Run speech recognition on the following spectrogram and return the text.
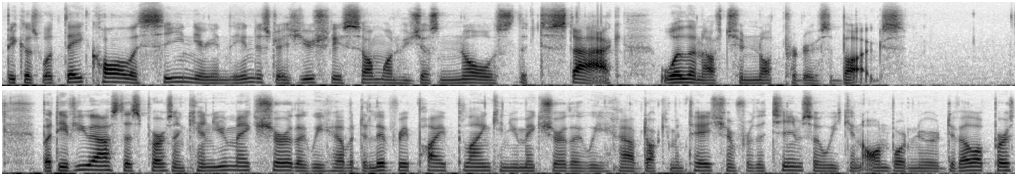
Because what they call a senior in the industry is usually someone who just knows the stack well enough to not produce bugs. But if you ask this person, can you make sure that we have a delivery pipeline? Can you make sure that we have documentation for the team so we can onboard new developers?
